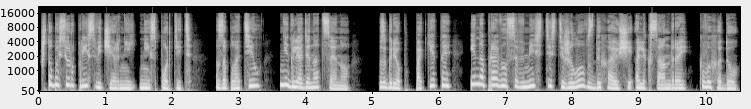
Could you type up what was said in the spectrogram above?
чтобы сюрприз вечерний не испортить. Заплатил, не глядя на цену, сгреб пакеты и направился вместе с тяжело вздыхающей Александрой к выходу.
